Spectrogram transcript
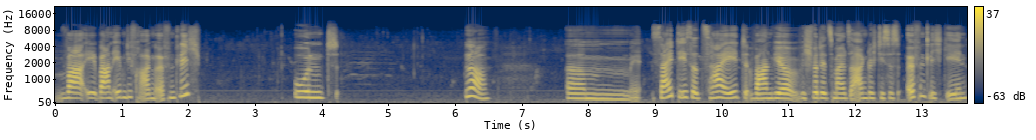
war, e, waren eben die Fragen öffentlich und ja, ähm, seit dieser Zeit waren wir, ich würde jetzt mal sagen, durch dieses Öffentlichgehen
